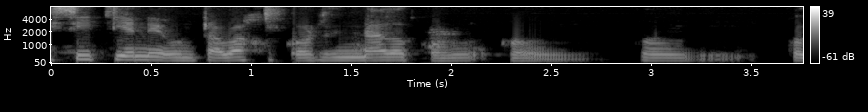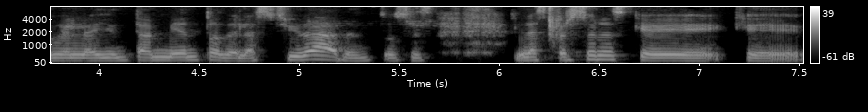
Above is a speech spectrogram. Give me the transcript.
sí tiene un trabajo coordinado con, el ayuntamiento de la ciudad. Entonces, las personas que, que,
